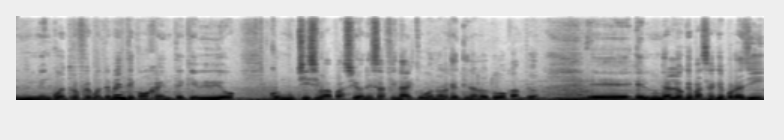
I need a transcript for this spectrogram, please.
me encuentro frecuentemente con gente que vivió con muchísima pasión esa final, que bueno, Argentina lo tuvo campeón. Eh, el Mundial lo que pasa es que por allí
